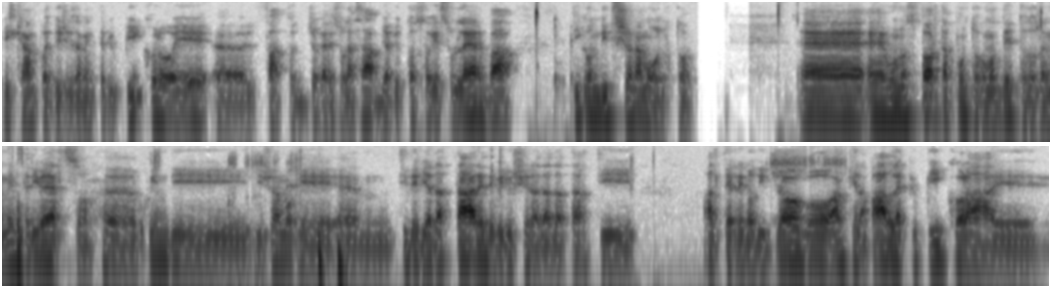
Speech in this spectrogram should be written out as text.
il campo è decisamente più piccolo e eh, il fatto di giocare sulla sabbia piuttosto che sull'erba ti condiziona molto. È uno sport, appunto, come ho detto, totalmente diverso, eh, quindi diciamo che ehm, ti devi adattare, devi riuscire ad adattarti al terreno di gioco, anche la palla è più piccola e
